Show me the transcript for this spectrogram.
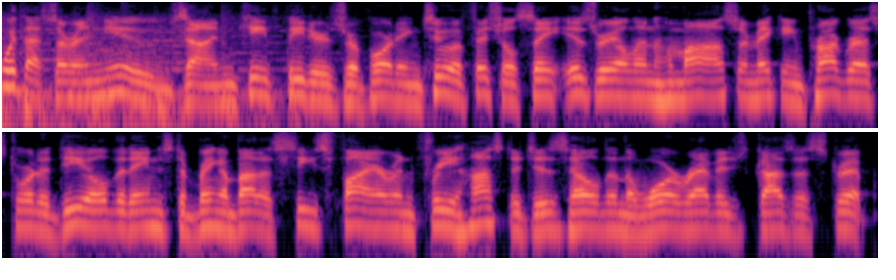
With SRN News, I'm Keith Peters reporting two officials say Israel and Hamas are making progress toward a deal that aims to bring about a ceasefire and free hostages held in the war ravaged Gaza Strip.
